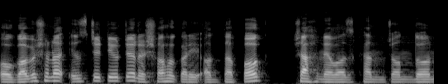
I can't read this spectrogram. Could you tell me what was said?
ও গবেষণা ইনস্টিটিউটের সহকারী অধ্যাপক শাহনেওয়াজ খান চন্দন।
